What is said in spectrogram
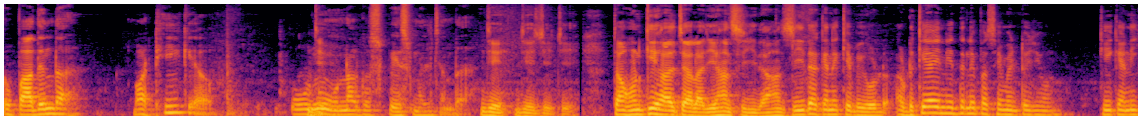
ਉਹ ਪਾ ਦਿੰਦਾ। ਬਾ ਠੀਕ ਆ ਉਹਨੂੰ ਉਹਨਾਂ ਕੋ ਸਪੇਸ ਮਿਲ ਜਾਂਦਾ। ਜੀ ਜੀ ਜੀ ਜੀ। ਤਾਂ ਹੁਣ ਕੀ ਹਾਲ ਚਾਲ ਆ ਜੀ ਹੰਸ ਜੀ ਦਾ? ਹੰਸ ਜੀ ਦਾ ਕਹਿੰਦੇ ਕਿ ਵੀ ਉੱਡ ਉੱਡ ਕੇ ਆਏ ਨੇ ਇਧਰਲੇ ਪਾਸੇ ਮਿੰਟੋ ਜੀ ਹੁਣ। ਕੀ ਕਹਿਣੀ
